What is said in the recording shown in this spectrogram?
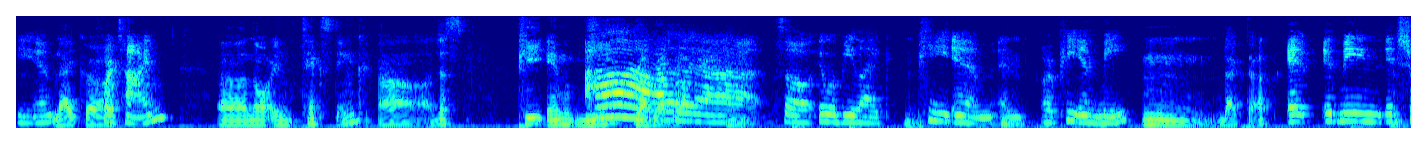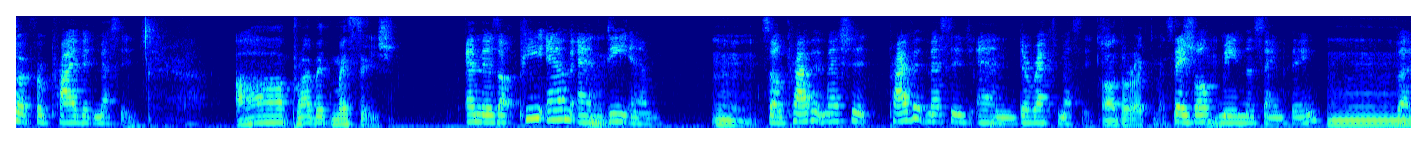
PM Like uh, for time? uh, no in texting. Uh, just PM me Ah, blah blah blah yeah. So it would be like PM and or PM me. Mm, like that. It it means it's short for private message. Ah, private message. And there's a PM and DM. Mm. So private message, private message, and direct message. Ah, direct message. They both mean the same thing, Mm. but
